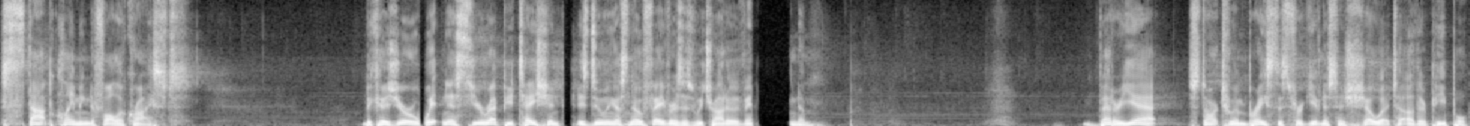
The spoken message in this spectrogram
Stop claiming to follow Christ. Because your witness, your reputation is doing us no favors as we try to advance the kingdom. Better yet, start to embrace this forgiveness and show it to other people.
